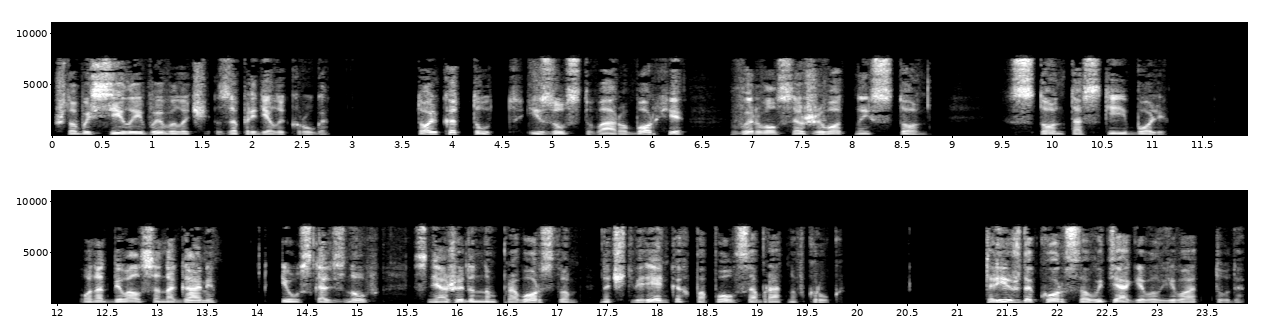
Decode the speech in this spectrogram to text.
чтобы силой выволочь за пределы круга. Только тут из уст Варо Борхи вырвался животный стон — стон тоски и боли. Он отбивался ногами и, ускользнув с неожиданным проворством, на четвереньках пополз обратно в круг. Трижды Корсо вытягивал его оттуда,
